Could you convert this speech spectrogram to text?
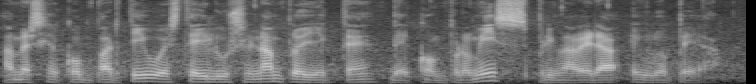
amb els que compartiu este il·lusionant projecte de compromís Primavera Europea.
